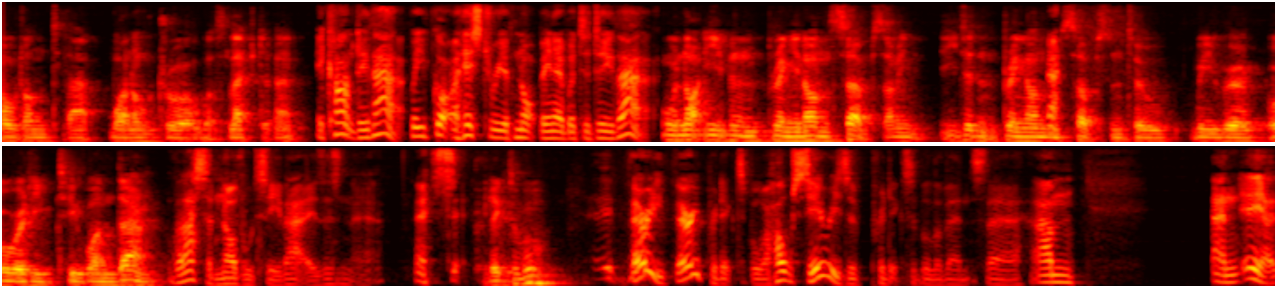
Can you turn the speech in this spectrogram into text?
hold on to that one all draw, what's left of it. It can't do that. We've got a history of not being able to do that. Or not even bringing on subs. I mean, he didn't bring on subs until we were already 2 1 down. Well, that's a novelty, that is, isn't it? It's predictable. Very, very predictable. A whole series of predictable events there. Um, and yeah,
